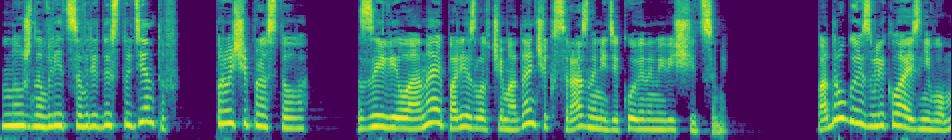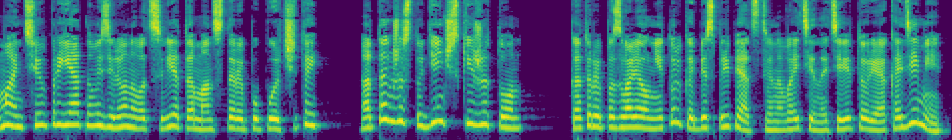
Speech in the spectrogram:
«Нужно влиться в ряды студентов? Проще простого», заявила она и полезла в чемоданчик с разными диковинными вещицами. Подруга извлекла из него мантию приятного зеленого цвета монстеры пупырчатой, а также студенческий жетон, который позволял не только беспрепятственно войти на территорию Академии,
